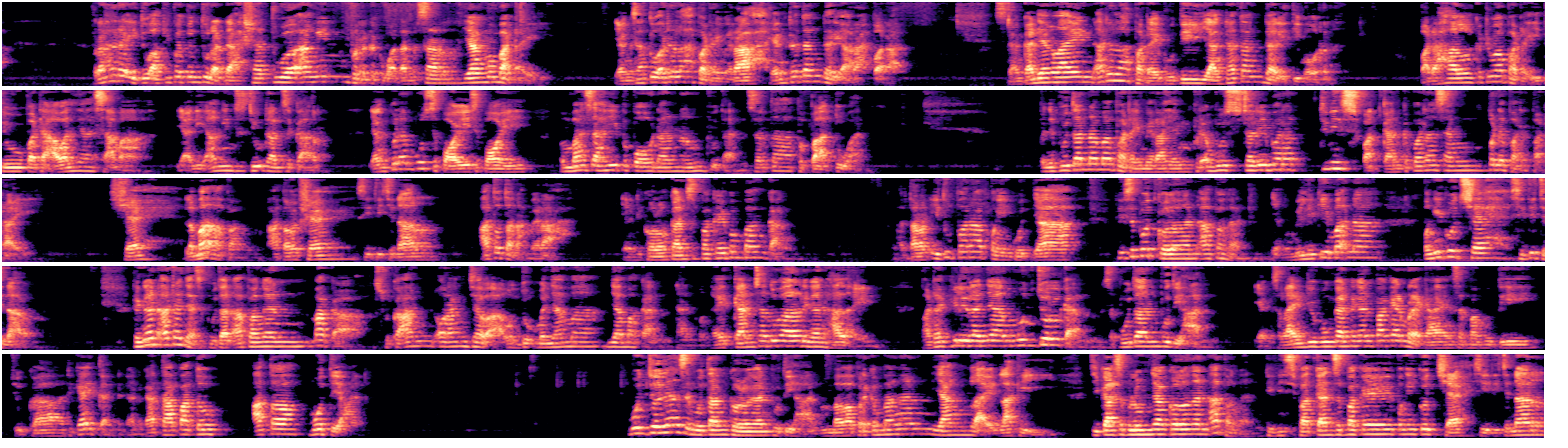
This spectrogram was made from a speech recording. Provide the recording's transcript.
Prahara itu akibat benturan dahsyat dua angin berkekuatan besar yang membadai. Yang satu adalah badai merah yang datang dari arah barat. Sedangkan yang lain adalah badai putih yang datang dari timur. Padahal kedua badai itu pada awalnya sama, yakni angin sejuk dan segar, yang berembus sepoi-sepoi membasahi pepohonan rumputan serta bebatuan. Penyebutan nama badai merah yang berembus dari barat dinisbatkan kepada sang penebar badai. Syekh Lemah Abang atau Syekh Siti Jenar atau Tanah Merah yang digolongkan sebagai pembangkang. Lantaran itu para pengikutnya disebut golongan abangan yang memiliki makna pengikut Syekh Siti Jenar dengan adanya sebutan abangan, maka kesukaan orang Jawa untuk menyama-nyamakan dan mengaitkan satu hal dengan hal lain. Pada gilirannya memunculkan sebutan putihan, yang selain dihubungkan dengan pakaian mereka yang serba putih, juga dikaitkan dengan kata patuh atau mutihan. Munculnya sebutan golongan putihan membawa perkembangan yang lain lagi. Jika sebelumnya golongan abangan dinisbatkan sebagai pengikut Syekh Siti Jenar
